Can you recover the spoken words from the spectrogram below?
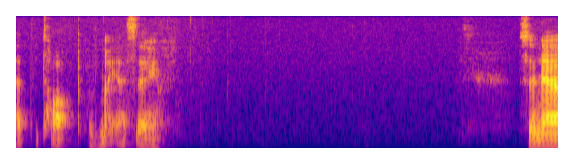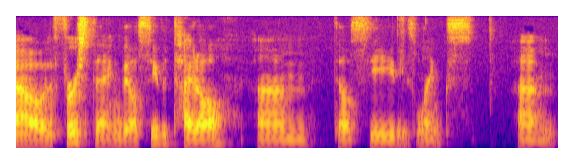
at the top of my essay. So now the first thing, they'll see the title, um, they'll see these links, um,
